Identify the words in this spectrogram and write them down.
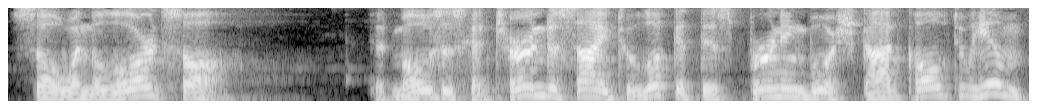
So when the Lord saw that Moses had turned aside to look at this burning bush, God called to him,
